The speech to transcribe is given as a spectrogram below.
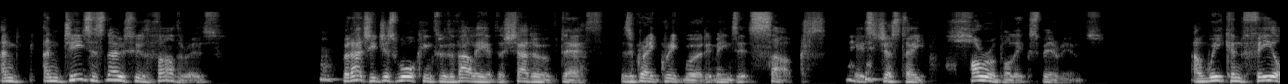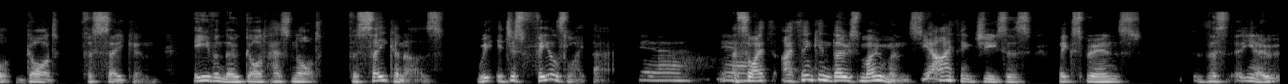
and and jesus knows who the father is Hmm. but actually just walking through the valley of the shadow of death is a great greek word it means it sucks it's just a horrible experience and we can feel god forsaken even though god has not forsaken us we it just feels like that Yeah. Yeah. and so i th- i think in those moments yeah i think jesus experienced this you know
